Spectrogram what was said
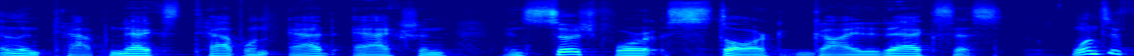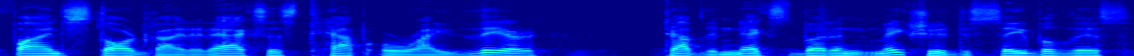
and then tap next, tap on add action and search for start guided access. Once you find start guided access, tap right there, tap the next button, make sure you disable this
